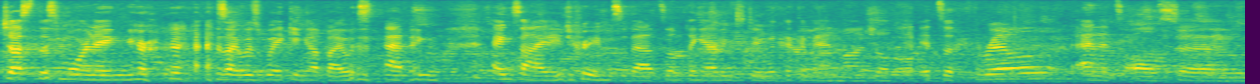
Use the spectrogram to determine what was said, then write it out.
just this morning, as I was waking up, I was having anxiety dreams about something having to do with the command module. It's a thrill, and it's also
